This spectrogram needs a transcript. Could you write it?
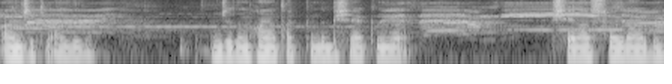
Öncekiler gibi. Önceden hayat hakkında bir şey hakkında bir şeyler söylerdim.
